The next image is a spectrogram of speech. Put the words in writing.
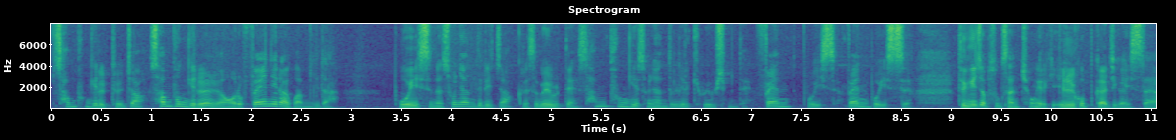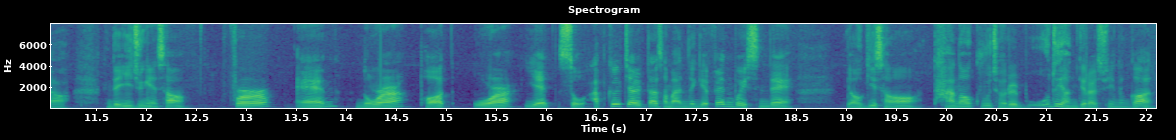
선풍기를 틀죠? 선풍기를 영어로 팬이라고 합니다. 보이스는 소년들이죠. 그래서 외울 때 선풍기 소년들 이렇게 외우시면 돼요. 팬 보이스, 팬 보이스. 등위 접속사는 총 이렇게 일곱 가지가 있어요. 근데 이 중에서 for, and, nor, but, or, yet, so 앞 글자를 따서 만든 게 팬 보이스인데 여기서 단어 구절을 모두 연결할 수 있는 건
